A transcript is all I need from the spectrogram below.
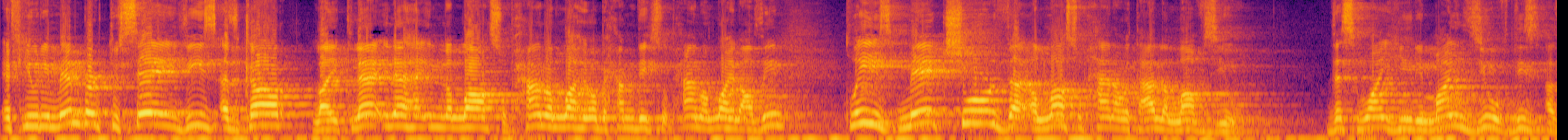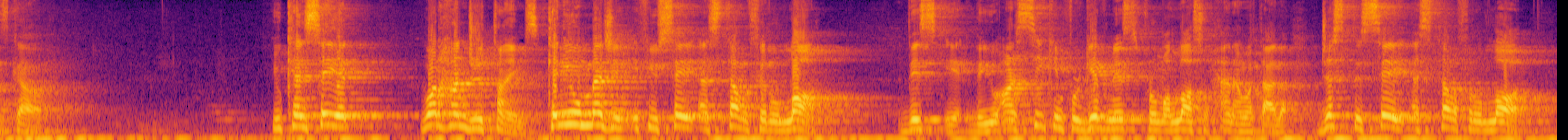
If you remember to say these azkar like La ilaha illallah, subhanallah wa bihamdih, subhanallah al-azim, please make sure that Allah subhanahu wa ta'ala loves you. That's why He reminds you of these adhkar. You can say it 100 times. Can you imagine if you say astaghfirullah? This you are seeking forgiveness from Allah subhanahu wa ta'ala. Just to say astaghfirullah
